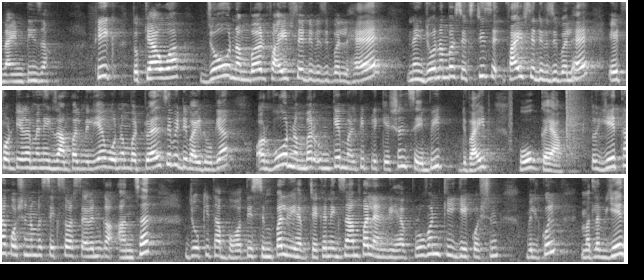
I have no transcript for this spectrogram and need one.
नाइन्टीज़ा ठीक तो क्या हुआ? जो नंबर फाइव से डिविजिबल है, नहीं, जो नंबर सिक्सटी से फाइव से डिविजिबल है एट फोर्टी अगर मैंने एग्जांपल में लिया, वो नंबर ट्वेल्व से भी डिवाइड हो गया और वो नंबर उनके मल्टीप्लिकेशन से भी डिवाइड हो गया। तो ये था क्वेश्चन नंबर सिक्स और सेवन का आंसर जो कि था बहुत ही simple we have taken example and we have proven कि ये क्वेश्चन बिल्कुल मतलब ये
